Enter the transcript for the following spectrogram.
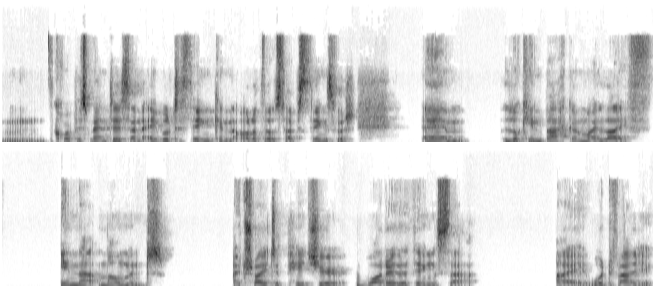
um, corpus mentis and able to think and all of those types of things. But um, looking back on my life in that moment, I try to picture what are the things that I would value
